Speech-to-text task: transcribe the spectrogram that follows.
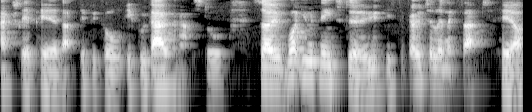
actually appear that difficult if without an app store. So what you would need to do is to go to Linux apps here,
